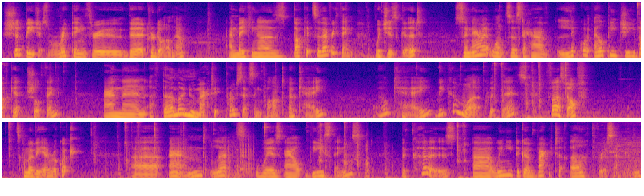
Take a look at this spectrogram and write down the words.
should be just ripping through the crude oil now and making us buckets of everything, which is good. So now it wants us to have liquid LPG bucket, sure thing, and then a thermopneumatic processing plant. Okay, okay, we can work with this. First off, let's come over here real quick. Uh, and let's whiz out these things because uh, we need to go back to Earth for a second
